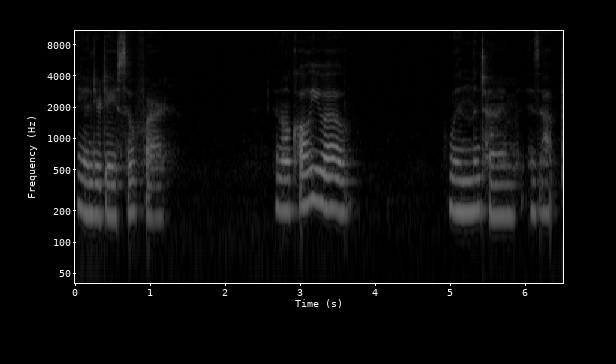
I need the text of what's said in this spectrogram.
and your day so far. And I'll call you out when the time is up.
